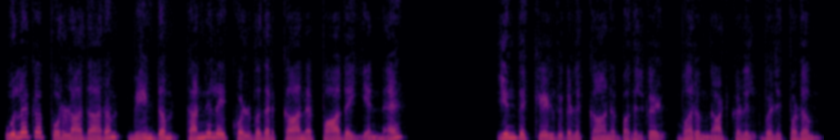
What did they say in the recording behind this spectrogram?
உலக பொருளாதாரம் மீண்டும் தன்னிலை கொள்வதற்கான பாதை என்ன? இந்த கேள்விகளுக்கான பதில்கள் வரும் நாட்களில் வெளிப்படும்.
